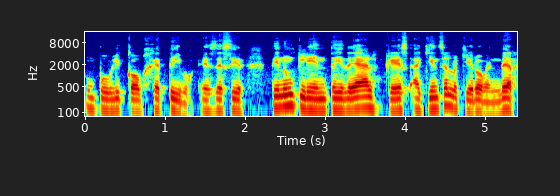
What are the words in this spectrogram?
un público objetivo, es decir, tiene un cliente ideal, que es a quién se lo quiero vender,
